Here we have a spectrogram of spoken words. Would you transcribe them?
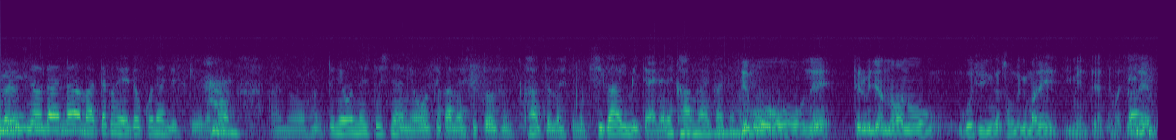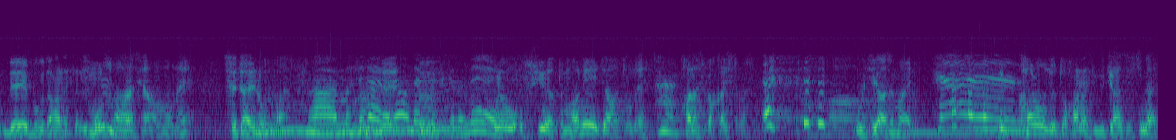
からうちの旦那は全くの江戸っ子なんですけれども、はい。あの本当に同じ年なのに大阪の人とその関東の人の違いみたいなね考え方でもねテレビちゃんのあのご主人がその時マネージメントやってましたよね、で僕と話した時ものすごい話なのもうね世代論は、ああまあ世代はね同じですけどね、これ不思議だってマネージャーとね、話ばっかりしてます。打ち合わせ前に。で彼女と話打ち合わせしない。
